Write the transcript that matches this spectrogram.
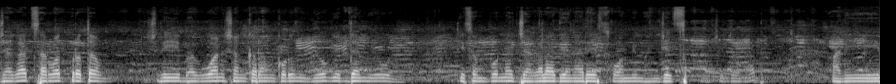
जगात सर्वात प्रथम श्री भगवान शंकरांकडून योग विद्या मिळवून ती संपूर्ण जगाला देणारे स्वामी म्हणजेच जगात आणि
